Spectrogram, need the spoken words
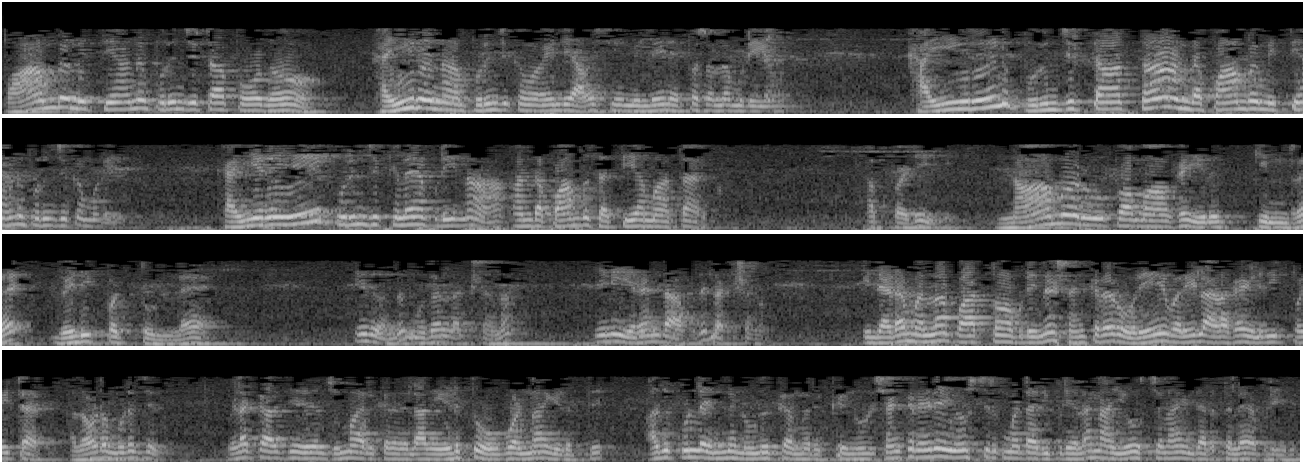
பாம்பு மித்தியான்னு புரிஞ்சுட்டா போதும். கயிறு நான் புரிஞ்சுக்க வேண்டிய அவசியம் இல்லைன்னு எப்ப சொல்ல முடியும்? கயிறுன்னு புரிஞ்சுட்டா தான் அந்த பாம்பு மித்தியான்னு புரிஞ்சுக்க முடியும். கயிறையே புரிஞ்சுக்கல அப்படின்னா அந்த பாம்பு சத்தியமா தான் இருக்கும். அப்படி நாம ரூபமாக இருக்கின்ற வெளிப்பட்டுள்ள இது வந்து முதல் லட்சணம். இனி இரண்டாவது லட்சணம். இந்த இடமெல்லாம் பார்த்தோம் அப்படின்னா சங்கரர் ஒரே வரியில அழகா எழுதிட்டு போயிட்டார். அதோட முடிஞ்சது. விளக்காட்சியர்கள் சும்மா இருக்கிறதுல அதை எடுத்து ஒவ்வொன்னா எடுத்து அதுக்குள்ள என்ன நுணுக்கம் இருக்கு? சங்கரரே யோசிச்சிருக்க மாட்டார். இப்படி எல்லாம் நான் யோசிச்சனா இந்த இடத்துல அப்படின்னு.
